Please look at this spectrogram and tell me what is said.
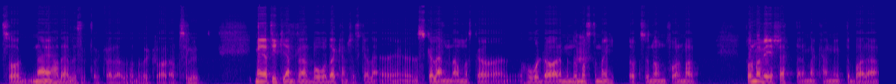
Så nej, jag hade hellre sett att Kvarell hade varit kvar, absolut. Men jag tycker egentligen att båda kanske ska, ska lämna om man ska hårdra det. Men då mm. måste man hitta också någon form av, form av ersättare. Man kan inte bara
